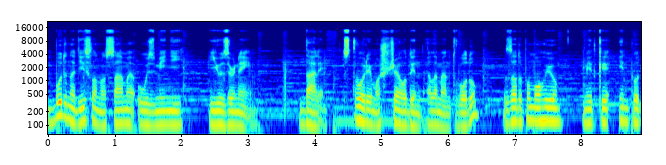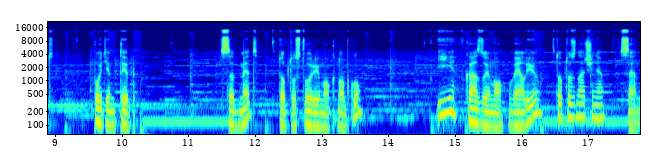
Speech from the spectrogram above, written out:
буде надіслано саме у змінній username. Далі створюємо ще один елемент вводу за допомогою мітки input, потім тип submit, тобто створюємо кнопку, і вказуємо value, тобто значення send.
